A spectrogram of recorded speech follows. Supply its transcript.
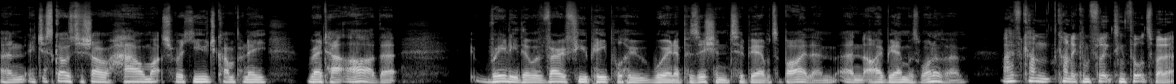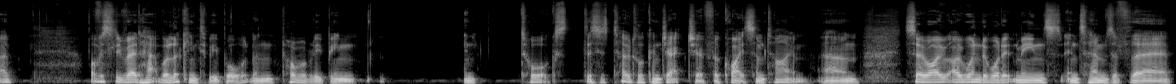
And it just goes to show how much of a huge company Red Hat are that really there were very few people who were in a position to be able to buy them. And IBM was one of them. I've come kind of conflicting thoughts about it. I, obviously, Red Hat were looking to be bought and probably been in talks. This is total conjecture for quite some time. Um, so I, I wonder what it means in terms of their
